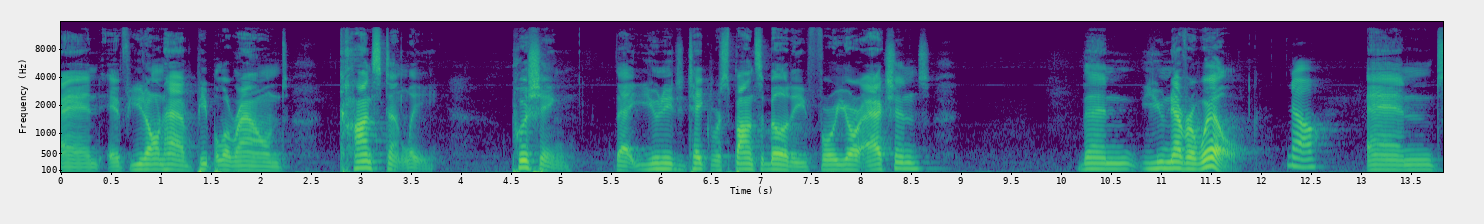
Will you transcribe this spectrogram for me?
And if you don't have people around constantly pushing that you need to take responsibility for your actions, then you never will. No. And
